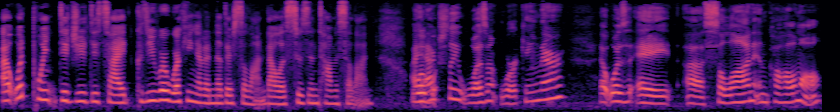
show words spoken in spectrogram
at what point did you decide? Because you were working at another salon, that was Susan Thomas Salon. I actually wasn't working there. It was a uh, salon in Kahala Mall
